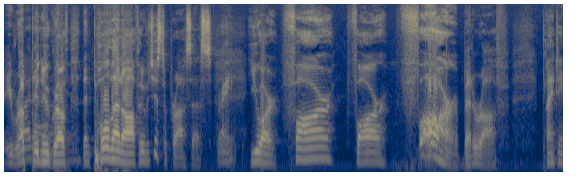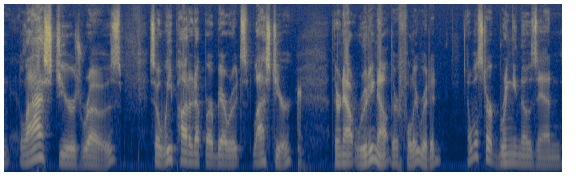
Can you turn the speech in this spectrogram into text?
erupt with new growth, then pull that off. It was just a process. Right. You are far, far, far better off planting last year's rose. So we potted up our bare roots last year. They're now rooting out. They're fully rooted, and we'll start bringing those in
